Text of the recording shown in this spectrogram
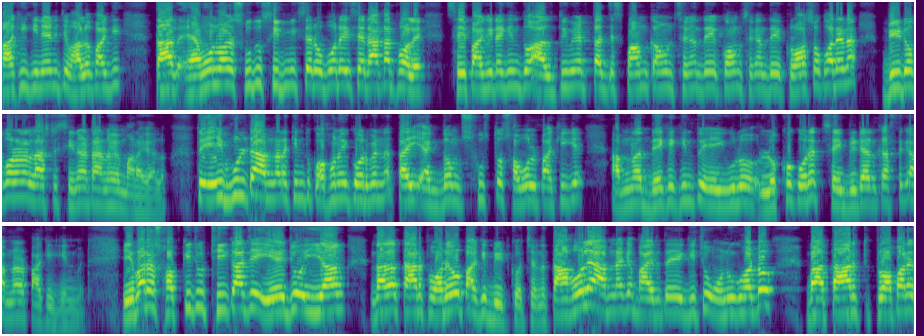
পাখি কিনে এনেছি, ভালো পাখি। তার এমনভাবে শুধু সিড মিক্সের ওপরে এসে রাখার ফলে সেই পাখিটা কিন্তু আলটিমেট তার যে স্পাম কাউন্ট সেখান থেকে কম, সেখান থেকে ক্রসও করে না ব্রিডও করে না লাস্টে সিনা টান হয়ে মারা গেল। তো এই ভুলটা আপনারা কিন্তু কখনোই করবেন না। তাই একদম সুস্থ, সবল পাখিকে আপনারা দেখে কিন্তু এইগুলো লক্ষ্য করে সেই ব্রিডারের কাছ থেকে আপনারা পাখি কিনবেন। এবারে সবকিছু ঠিক আছে এজ ও ইয়াং দাদা তারপরেও পাখি ব্রিড করছে না। তাহলে আপনাকে বাইরে থেকে কিছু অনুঘটক বা তার প্রপারে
